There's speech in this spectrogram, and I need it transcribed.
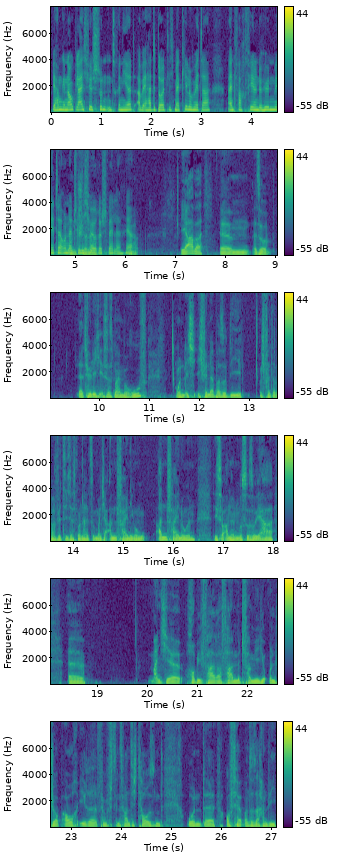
wir haben genau gleich viel Stunden trainiert, aber er hatte deutlich mehr Kilometer, einfach fehlende Höhenmeter und, Und natürlich schneller. höhere Schwelle. Ja. Ja, ja aber ähm, also natürlich ist es mein Beruf und ich, ich finde aber so die, ich finde es einfach witzig, dass man halt so manche Anfeindungen, Anfeindungen sich so anhören musste, so ja, äh, manche Hobbyfahrer fahren mit Familie und Job auch ihre 15.000, 20.000 und äh, oft hört man so Sachen wie,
